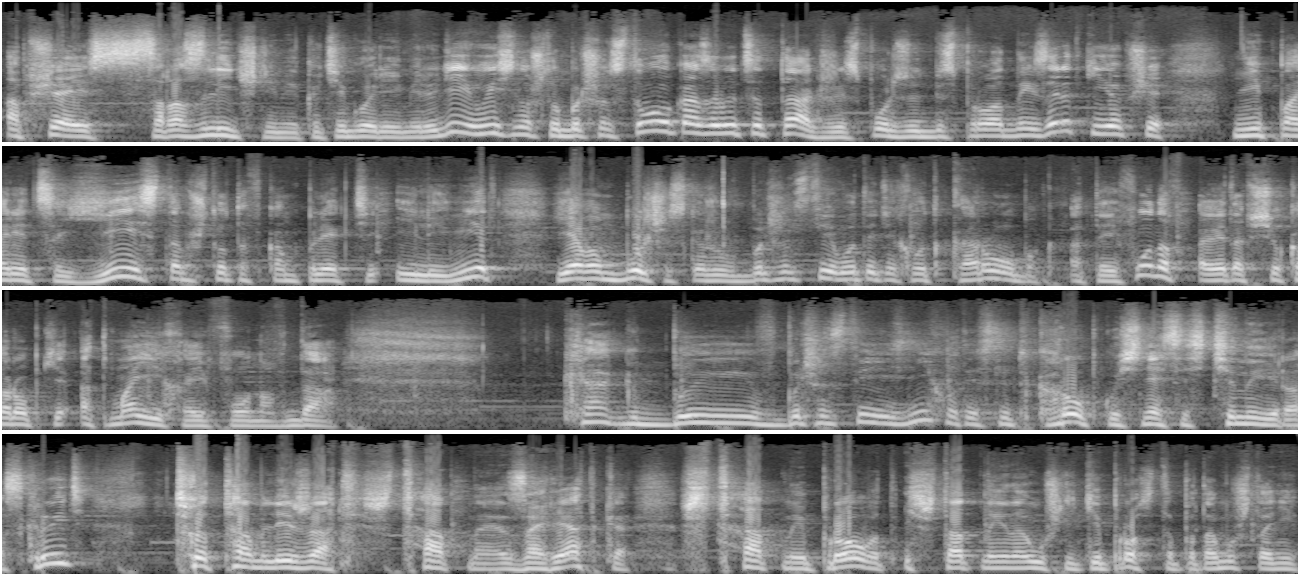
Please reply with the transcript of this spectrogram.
общаясь с различными категориями людей, выяснил, что большинство, оказывается, также используют беспроводные зарядки и вообще не парится, есть там что-то в комплекте или нет. Я вам больше скажу, в большинстве вот этих вот коробок от айфонов, а это все коробки от моих айфонов, да, как бы в большинстве из них, вот если эту коробку снять со стены и раскрыть, то там лежат штатная зарядка, штатный провод и штатные наушники, просто потому что они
